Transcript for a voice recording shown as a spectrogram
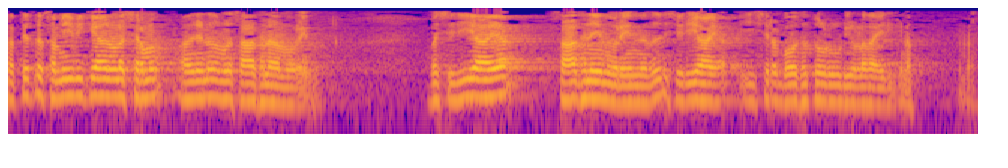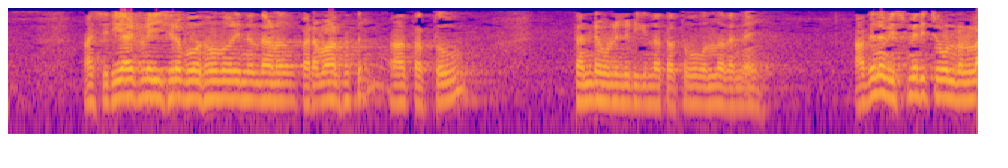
സത്യത്തെ സമീപിക്കാനുള്ള ശ്രമം അതിനാണ് നമ്മൾ സാധന എന്ന് പറയുന്നത്. അപ്പൊ ശരിയായ സാധന എന്ന് പറയുന്നത് ശരിയായ ഈശ്വരബോധത്തോടുകൂടിയുള്ളതായിരിക്കണം. ആ ശരിയായിട്ടുള്ള ഈശ്വരബോധം എന്ന് പറയുന്നത് എന്താണ്? പരമാർത്ഥത്തിൽ ആ തത്വവും തന്റെ ഉള്ളിലിരിക്കുന്ന തത്വവും ഒന്ന് തന്നെ. അതിനെ വിസ്മരിച്ചുകൊണ്ടുള്ള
